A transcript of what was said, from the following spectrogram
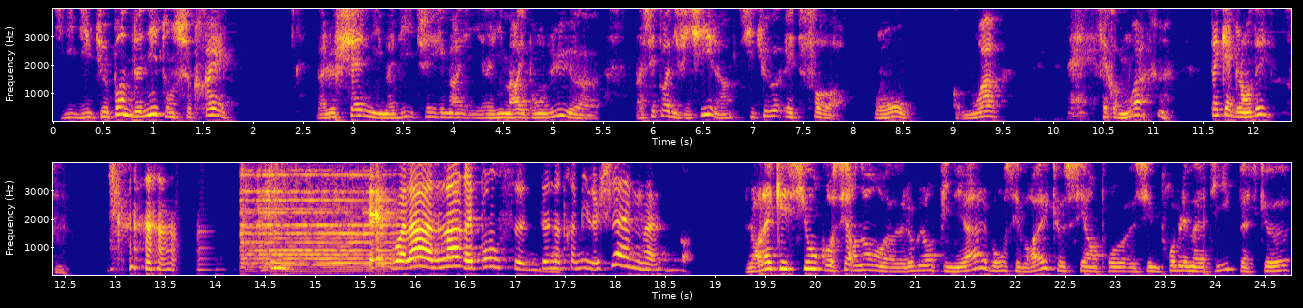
J'ai dit, tu veux pas me donner ton secret? Bah, Le chêne, il m'a dit, il m'a répondu, euh, bah, c'est pas difficile. Hein. Si tu veux être fort, gros, comme moi, eh, fais comme moi. T'as qu'à glander. Et voilà la réponse de notre ami le chêne. Alors la question concernant euh, le gland pinéal, bon c'est vrai que c'est un une problématique parce que, euh,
